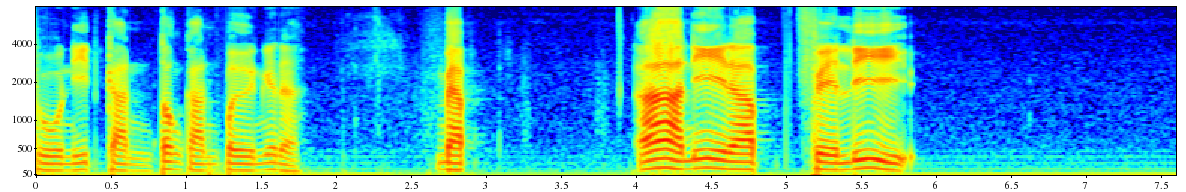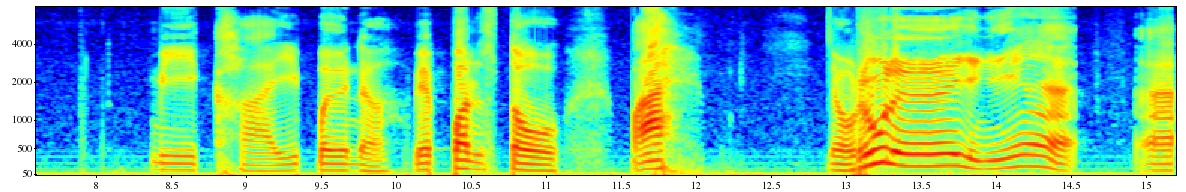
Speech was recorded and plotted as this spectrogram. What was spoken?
to need กันต้องการปืนกันนะแมปอ่า นี่นะครับเฟลลี่มีขายปืนเหรอเว p ปอนสโตร์ไป เดี๋ยวรู้เลยอย่างเงี้ย อ่า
